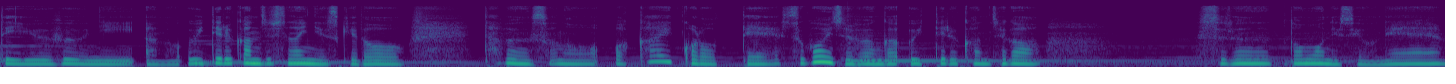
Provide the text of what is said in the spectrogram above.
ていう風にあに浮いてる感じしないんですけど多分その若い頃ってすごい自分が浮いてる感じがすると思うんですよね。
